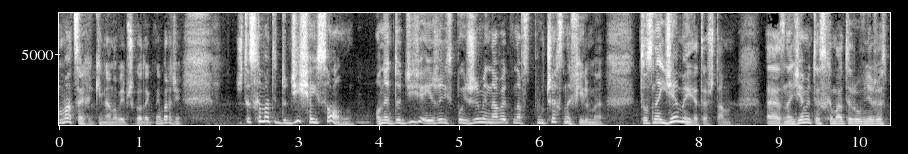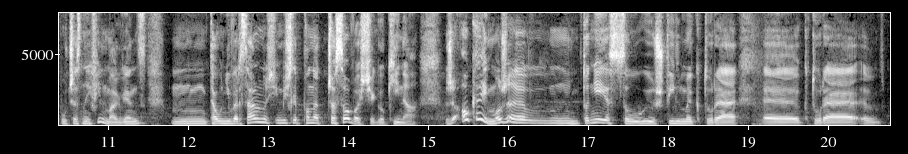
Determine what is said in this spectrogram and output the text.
ma cechy kina nowej przygody jak najbardziej że te schematy do dzisiaj są. One do dzisiaj, jeżeli spojrzymy nawet na współczesne filmy, to znajdziemy je też tam. E, znajdziemy te schematy również we współczesnych filmach, więc mm, ta uniwersalność i myślę ponadczasowość jego kina, że okej, okay, może mm, to nie jest, są już filmy, które, e, które e,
